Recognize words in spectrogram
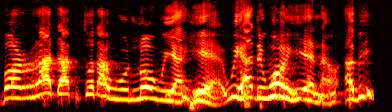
but rather so that we know we are here. We are the one here now. Abi.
